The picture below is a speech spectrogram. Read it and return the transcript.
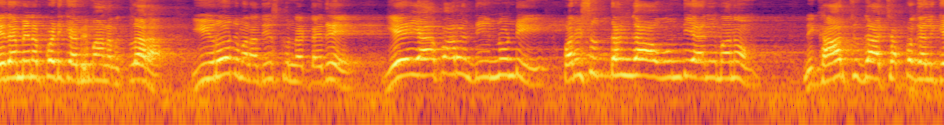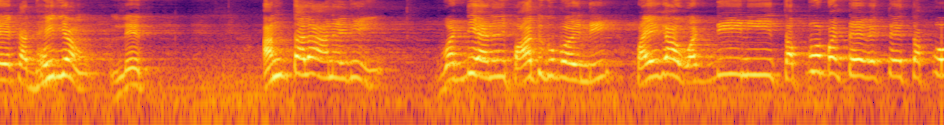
ఏదేమైనప్పటికీ అభిమాన మిత్రులారా ఈరోజు మనం తీసుకున్నట్లయితే ఏ వ్యాపారం దీని నుండి పరిశుద్ధంగా ఉంది అని మనం నిఖార్చుగా చెప్పగలిగే యొక్క ధైర్యం లేదు. అంతలా అనేది వడ్డీ అనేది పాతుకుపోయింది. పైగా వడ్డీని తప్పు పట్టే వ్యక్తే తప్పు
